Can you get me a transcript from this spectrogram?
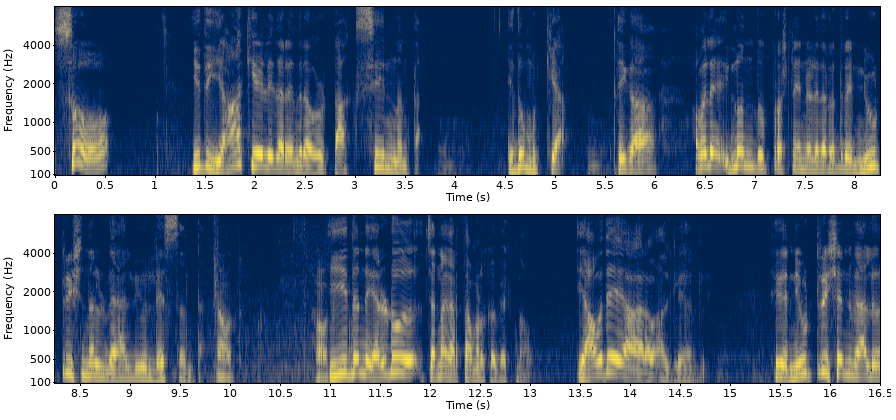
ಸೊ ಇದು ಯಾಕೆ ಹೇಳಿದ್ದಾರೆ ಅಂದರೆ ಅವರು ಟಾಕ್ಸಿನ್ ಅಂತ. ಇದು ಮುಖ್ಯ. ಈಗ ಆಮೇಲೆ ಇನ್ನೊಂದು ಪ್ರಶ್ನೆ ಏನು ಹೇಳಿದ್ದಾರೆ ಅಂದರೆ ನ್ಯೂಟ್ರಿಷನಲ್ ವ್ಯಾಲ್ಯೂ ಲೆಸ್ ಅಂತ. ಇದನ್ನು ಎರಡೂ ಚೆನ್ನಾಗಿ ಅರ್ಥ ಮಾಡ್ಕೋಬೇಕು ನಾವು. ಯಾವುದೇ ಆಹಾರ ಆಗಲಿ ಆಗಲಿ. ಈಗ ನ್ಯೂಟ್ರಿಷನ್ ವ್ಯಾಲ್ಯೂ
